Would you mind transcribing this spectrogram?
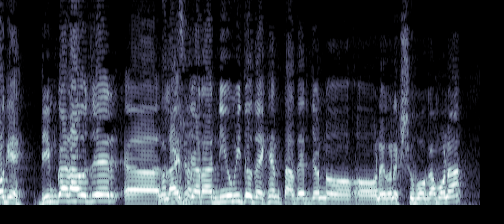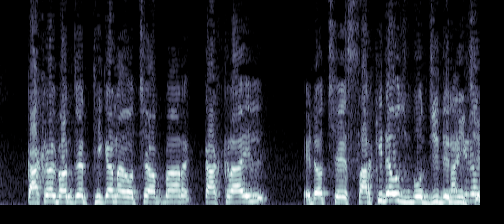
ওকে ডিম কার্ড হাউসের লাইভ যারা নিয়মিত দেখেন তাদের জন্য অনেক অনেক শুভকামনা। কাকরাইল ব্রাঞ্চের ঠিকানা হচ্ছে আপনার কাকরাইল এটা হচ্ছে সার্কিট হাউস মসজিদের নিচে।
